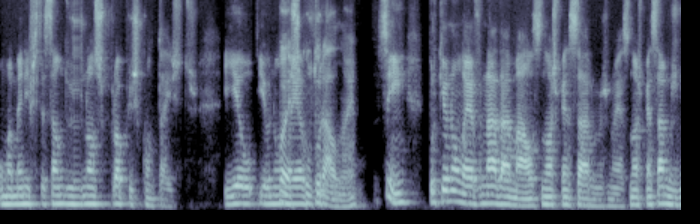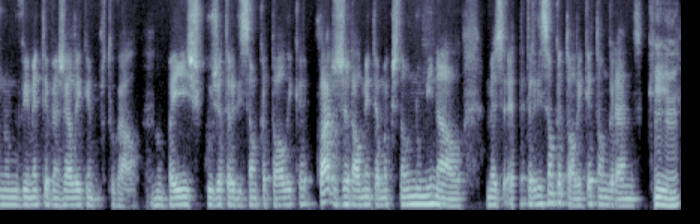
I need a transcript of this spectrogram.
uma manifestação dos nossos próprios contextos. E eu, eu não pois, levo. cultural, não é? Sim, porque eu não levo nada a mal se nós pensarmos, não é? Se nós pensarmos no movimento evangélico em Portugal, num país cuja tradição católica, claro, geralmente é uma questão nominal, mas a tradição católica é tão grande que uhum.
